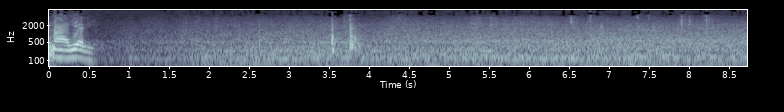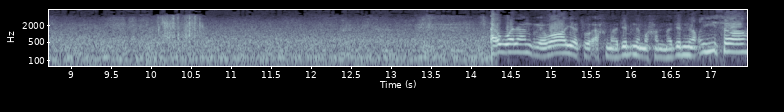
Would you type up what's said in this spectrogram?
ما يلي. أولا رواية أحمد بن محمد بن عيسى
